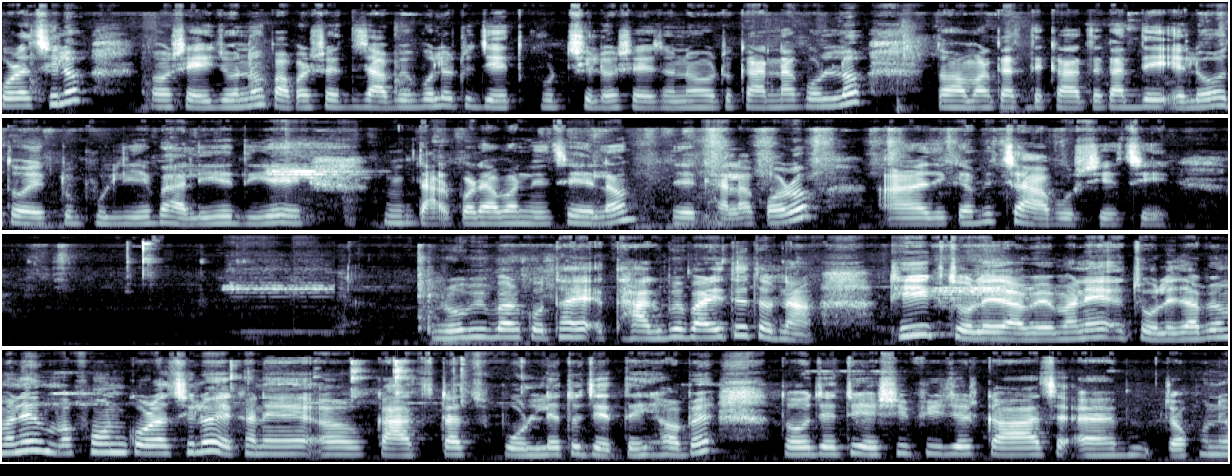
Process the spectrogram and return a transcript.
করেছিল, তো সেই জন্য পাপার সাথে যাবে বলে একটু জেদ করছিল, সেই জন্য একটু কান্না করল। তো আমার কাছ থেকে কাঁদতে কাঁদতে এলো, তো একটু ভুলিয়ে ভালিয়ে দিয়ে তারপরে আবার নিচে এলাম, যে খেলা করো, আর এদিকে আমি চা বসিয়েছি। রবিবার কোথায় থাকবে বাড়িতে তো না, ঠিক চলে যাবে মানে চলে যাবে মানে ফোন করেছিল এখানে কাজ টাজ পড়লে তো যেতেই হবে। তো যেহেতু এসি ফ্রিজের কাজ যখনই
